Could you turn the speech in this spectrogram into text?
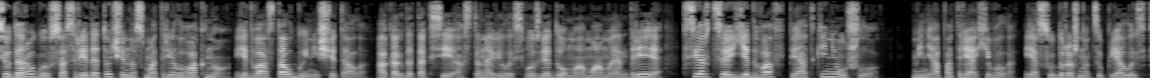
Всю дорогу сосредоточенно смотрела в окно, едва столбы не считала, а когда такси остановилось возле дома мамы Андрея, сердце едва в пятки не ушло. Меня потряхивало, я судорожно цеплялась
